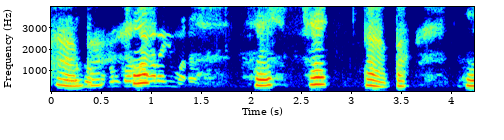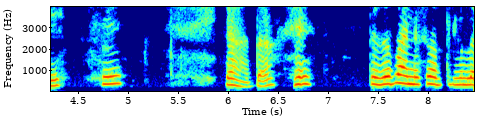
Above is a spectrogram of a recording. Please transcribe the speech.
हा, हे आता हे हे आता हे त्याचं पाणी साठवलं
